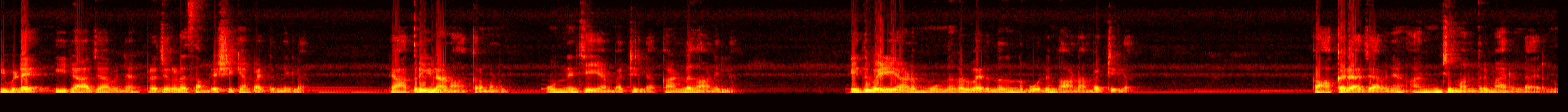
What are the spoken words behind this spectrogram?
ഇവിടെ ഈ രാജാവിന് പ്രജകളെ സംരക്ഷിക്കാൻ പറ്റുന്നില്ല. രാത്രിയിലാണ് ആക്രമണം. ഒന്നും ചെയ്യാൻ പറ്റില്ല. കണ്ണ് കാണില്ല. ഇതുവഴിയാണ് മൂങ്ങകൾ വരുന്നതെന്ന് പോലും കാണാൻ പറ്റില്ല. കാക്ക രാജാവിന് അഞ്ച് മന്ത്രിമാരുണ്ടായിരുന്നു.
